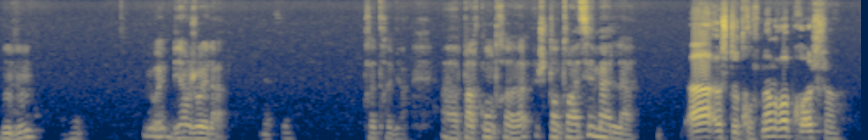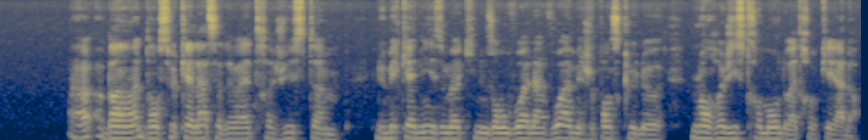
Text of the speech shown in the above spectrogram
Mhm. Ouais, bien joué là. Merci. Très très bien. Euh, par contre, euh, je t'entends assez mal là. Ah, je te trouve plein de reproches. Ah, ben, dans ce cas-là, ça doit être juste euh, le mécanisme qui nous envoie la voix, mais je pense que le l'enregistrement doit être OK alors.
